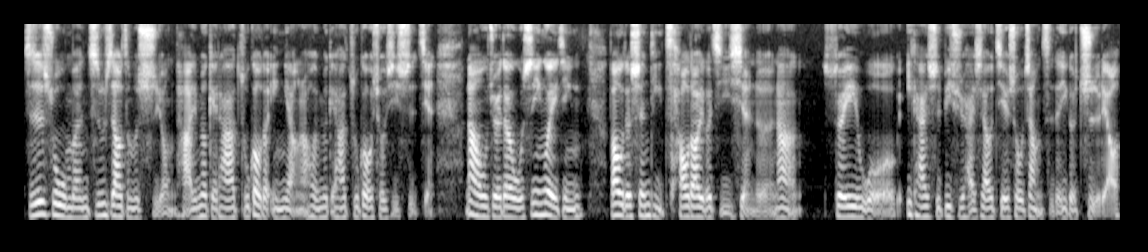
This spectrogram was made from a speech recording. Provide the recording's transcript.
只是说我们知不知道怎么使用它，有没有给它足够的营养，然后有没有给它足够休息时间。那我觉得我是因为已经把我的身体操到一个极限了，那。所以我一开始必须还是要接受这样子的一个治疗，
